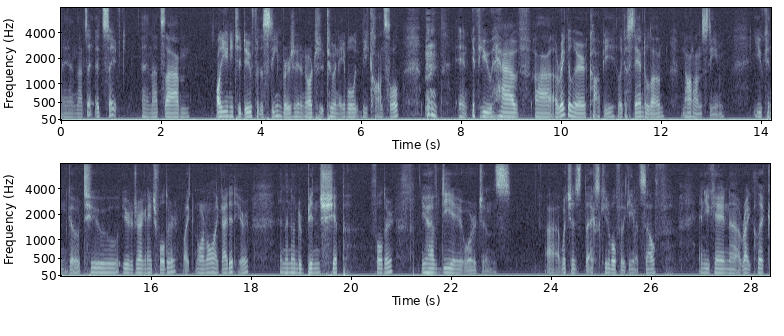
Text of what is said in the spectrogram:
And that's it, it's saved. And that's um, all you need to do for the Steam version in order to, to enable the console. and if you have uh, a regular copy, like a standalone, not on Steam, you can go to your Dragon Age folder, like normal, like I did here, and then under bin ship folder, you have DA Origins, uh, which is the executable for the game itself, and you can uh, right click,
